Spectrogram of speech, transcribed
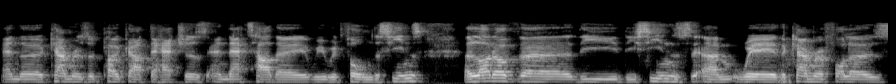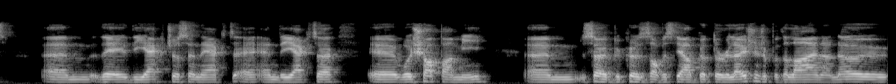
and the cameras would poke out the hatches, and that's how they we would film the scenes. A lot of the the, the scenes um, where the camera follows um, the the actress and the actor and the actor uh, were shot by me. Um, so because obviously I've got the relationship with the lion, I know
